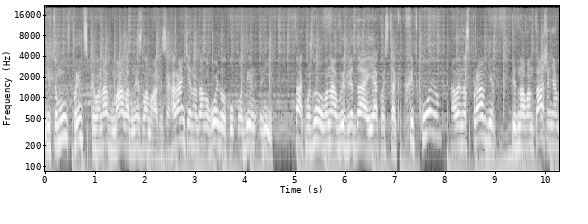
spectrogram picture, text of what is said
І тому, в принципі, вона б мала б не зламатися. Гарантія на дану гойдалку один рік. Так, можливо, вона виглядає якось так хиткою, але насправді під навантаженням.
